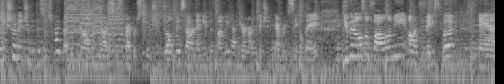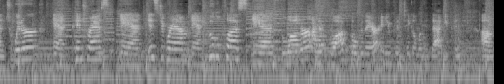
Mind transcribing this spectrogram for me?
make sure that you hit the subscribe button if you're already not a subscriber so that you don't miss out on any of the fun we have here in our kitchen every single day. You can also follow me on Facebook and Twitter and Pinterest and Instagram and Google Plus and Blogger. I have a blog over there and you can take a look at that. You can um,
